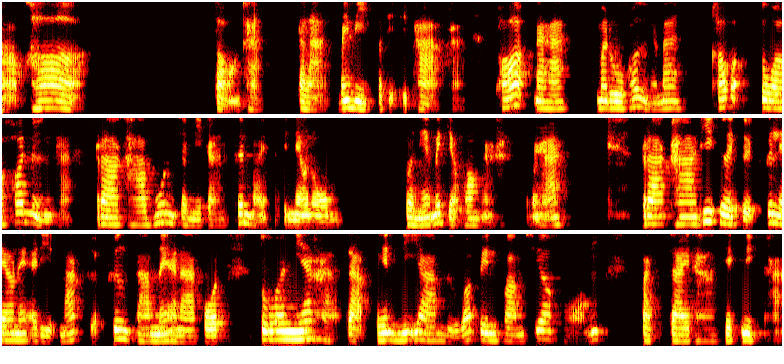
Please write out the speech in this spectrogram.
ตอบข้อสองค่ะ ตลาดไม่มีประสิทธิภาพค่ะ เพราะนะคะมาดูข้ออื่นกันบ้างเขาตัวข้อหนึ่งค่ะ ราคาหุ้นจะมีการเคลื่อนไหวเป็นแนวโน้ม ตัวนี้ไม่เกี่ยวข้องกันค่ะถูกไหมคะราคาที่เคยเกิดขึ้นแล้วในอดีตมักเกิดขึ้นซ้ำในอนาคต ตัวนี้ค่ะ จะเป็นนิยามหรือว่าเป็นความเชื่อของปัจจัยทางเทคนิคค่ะ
